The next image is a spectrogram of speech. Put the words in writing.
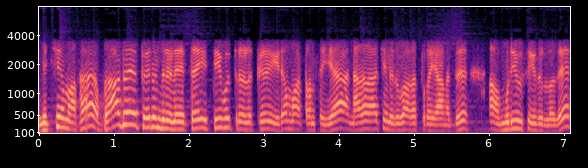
நிச்சயமாக பிராட்வே பேருந்து நிலையத்தை தீவுத்திரலுக்கு இடமாற்றம் செய்ய நகராட்சி நிர்வாகத்துறையானது முடிவு செய்துள்ளது.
